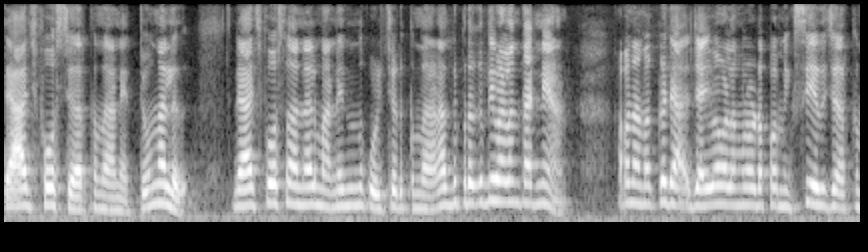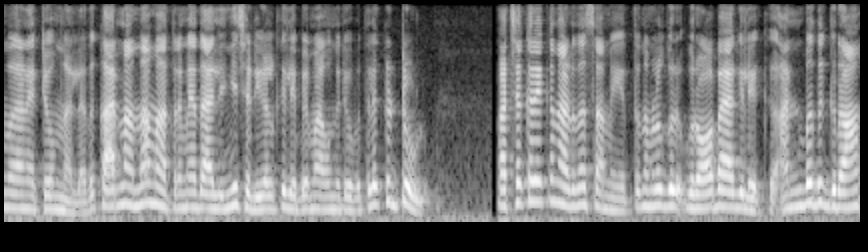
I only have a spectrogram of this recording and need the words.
രാജ് ഫോസ് ചേർക്കുന്നതാണ് ഏറ്റവും നല്ലത്. രാജ് ഫോസ് എന്ന് പറഞ്ഞാൽ മണ്ണിൽ നിന്ന് കുഴിച്ചെടുക്കുന്നതാണ്. അതൊരു പ്രകൃതി വളം തന്നെയാണ്. അപ്പോൾ നമുക്ക് ജൈവവളങ്ങളോടൊപ്പം മിക്സ് ചെയ്ത് ചേർക്കുന്നതാണ് ഏറ്റവും നല്ലത്. കാരണം എന്നാൽ മാത്രമേ അത് അലിഞ്ഞ് ചെടികൾക്ക് ലഭ്യമാകുന്ന രൂപത്തിൽ കിട്ടുള്ളൂ പച്ചക്കറിയൊക്കെ നടുന്ന സമയത്ത് നമ്മൾ ഗ്രോ ബാഗിലേക്ക് അൻപത് ഗ്രാം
